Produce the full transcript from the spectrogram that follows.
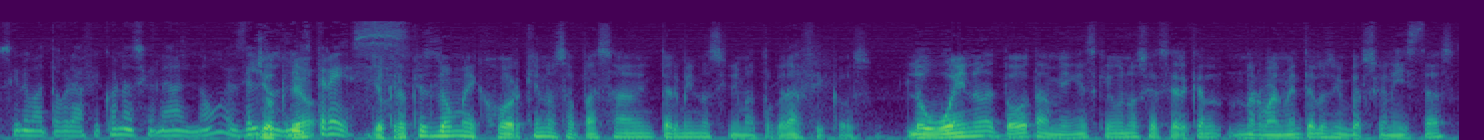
cinematográfico nacional, ¿no? Es del yo creo, 2003. yo creo que es lo mejor que nos ha pasado en términos cinematográficos. Lo bueno de todo también es que uno se acerca normalmente a los inversionistas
